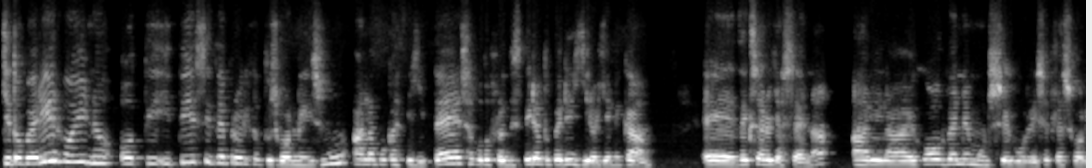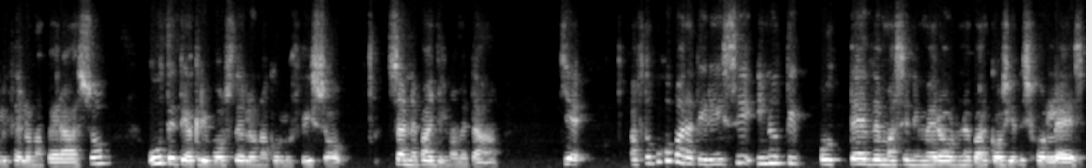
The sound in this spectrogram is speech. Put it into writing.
και το περίεργο είναι ότι η πίεση δεν προήλθε από τους γονείς μου, αλλά από καθηγητές, από το φροντιστήριο, από το περίγυρο γενικά. Ε, δεν ξέρω για σένα, αλλά εγώ δεν ήμουν σίγουρη σε ποια σχολή θέλω να περάσω, ούτε τι ακριβώς θέλω να ακολουθήσω σαν επάγγελμα μετά. Και αυτό που έχω παρατηρήσει είναι ότι ποτέ δεν μας ενημερώνουν επαρκώς για τις σχολές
